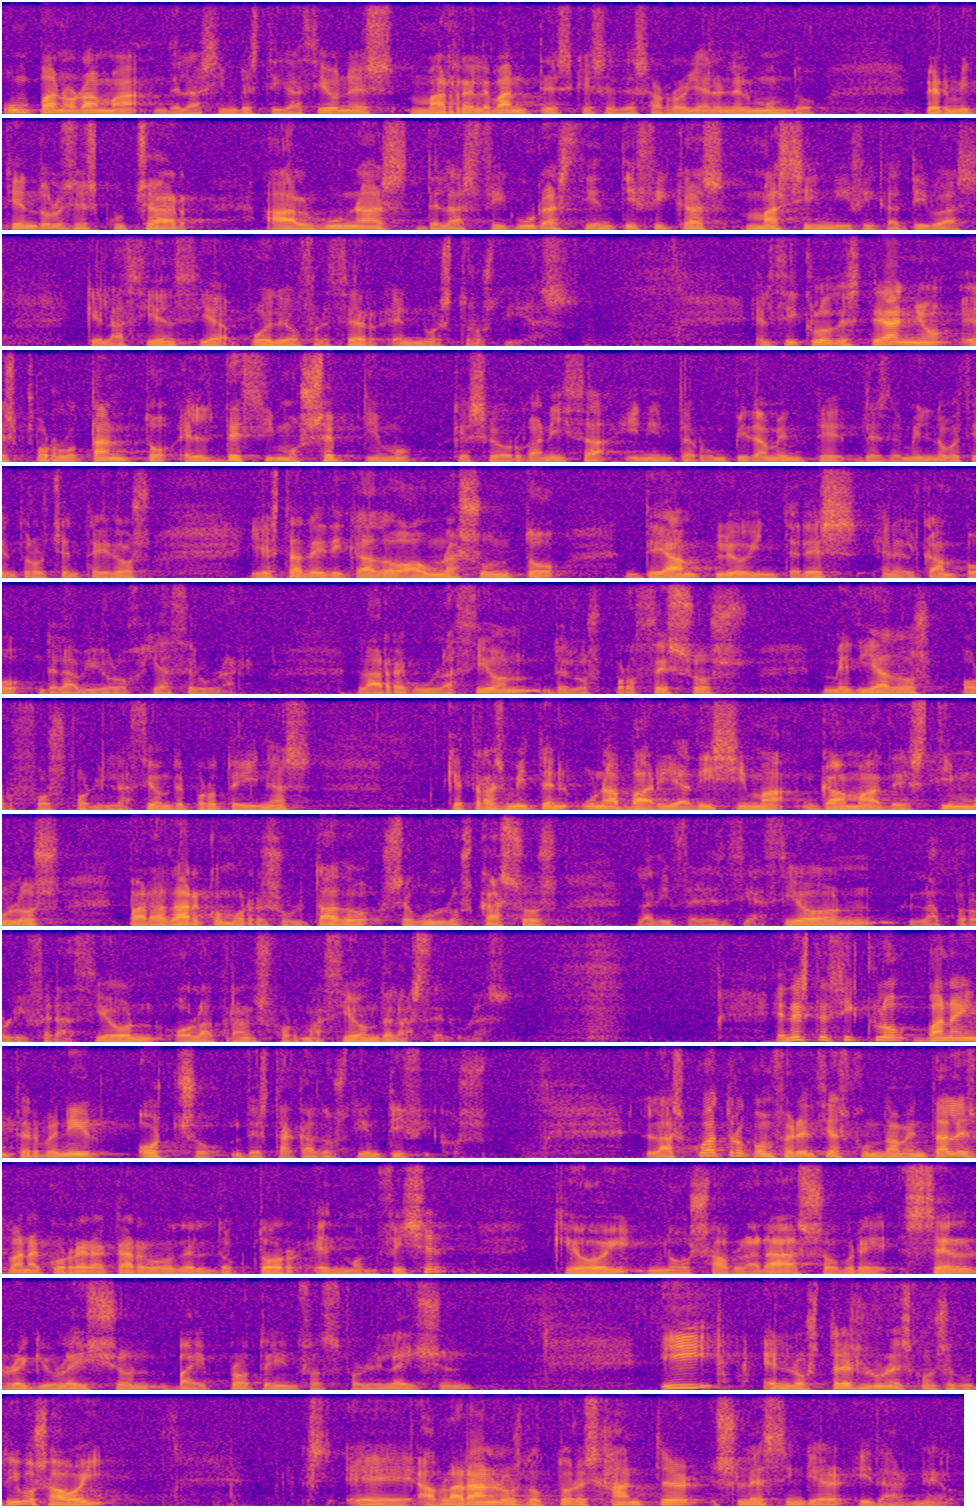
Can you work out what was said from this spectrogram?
un panorama de las investigaciones más relevantes que se desarrollan en el mundo, permitiéndoles escuchar a algunas de las figuras científicas más significativas que la ciencia puede ofrecer en nuestros días. El ciclo de este año es, por lo tanto, el décimo séptimo que se organiza ininterrumpidamente desde 1982 y está dedicado a un asunto de amplio interés en el campo de la biología celular, la regulación de los procesos mediados por fosforilación de proteínas que transmiten una variadísima gama de estímulos para dar como resultado, según los casos, la diferenciación, la proliferación o la transformación de las células. En este ciclo van a intervenir ocho destacados científicos. Las cuatro conferencias fundamentales van a correr a cargo del doctor Edmund Fisher, que hoy nos hablará sobre Cell Regulation by Protein Phosphorylation, y en los tres lunes consecutivos a hoy eh, hablarán los doctores Hunter, Schlesinger y Darnell.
